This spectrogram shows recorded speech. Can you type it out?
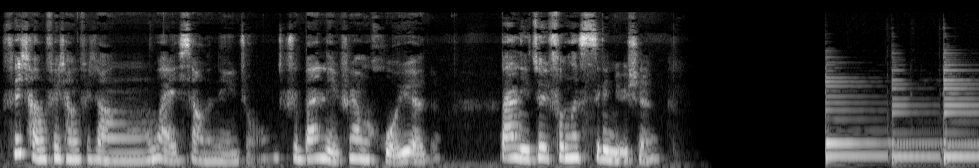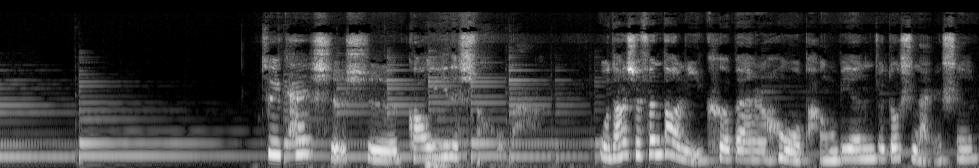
非常非常非常外向的那一种，就是班里非常活跃的，班里最疯的四个女生。最开始是高一的时候，我当时分到理科班，然后我旁边就都是男生，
